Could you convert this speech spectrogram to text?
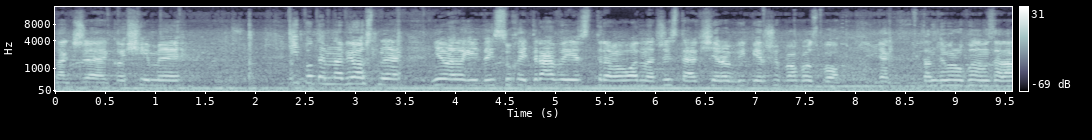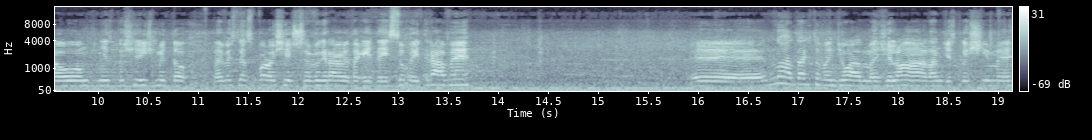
Także kosimy. I potem na wiosnę nie ma takiej tej suchej trawy, jest trawa ładna, czysta jak się robi pierwszy pokos, bo jak w tamtym roku nam zalało łąki, nie skosiliśmy, to na wiosnę sporo się jeszcze wygrały takiej tej suchej trawy. Yy, no a tak to będzie ładna, zielona, tam gdzie skosimy.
